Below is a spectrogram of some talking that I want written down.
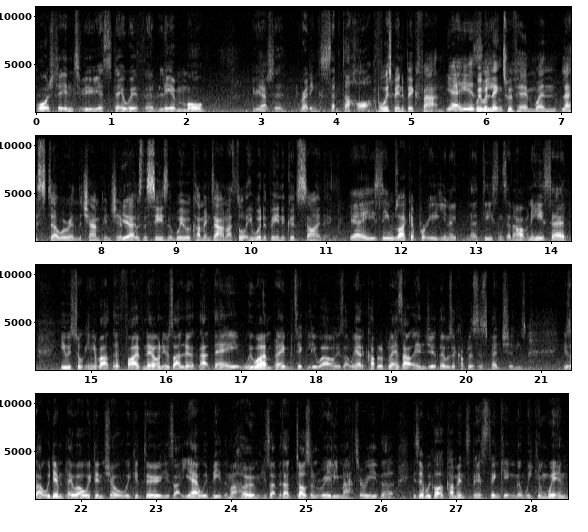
I watched an interview yesterday with uh, Liam Moore, who's Yep. a Reading centre half. I've always been a big fan. Yeah, he is. We were linked with him when Leicester were in the Championship. Yeah. It was the season that we were coming down. I thought he would have been a good signing. Yeah, he seems like a pretty, you know, a decent centre half. And he said he was talking about the 5 0 and he was like, look, that day we weren't playing particularly well. He's like, we had a couple of players out injured, there was a couple of suspensions. He's like, we didn't play well, we didn't show what we could do. He's like, yeah, we beat them at home. He's like, but that doesn't really matter either. He said, we've got to come into this thinking that we can win. And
